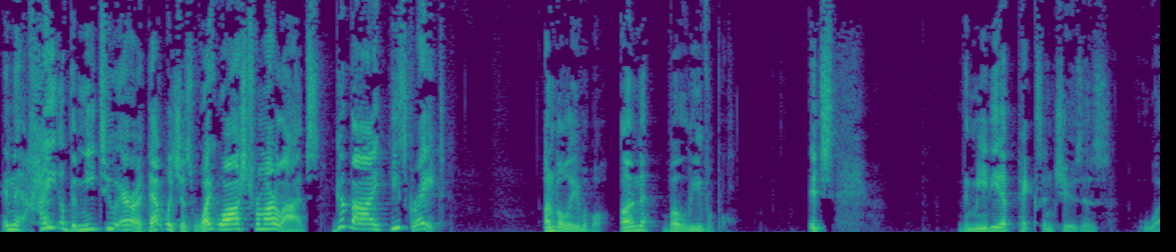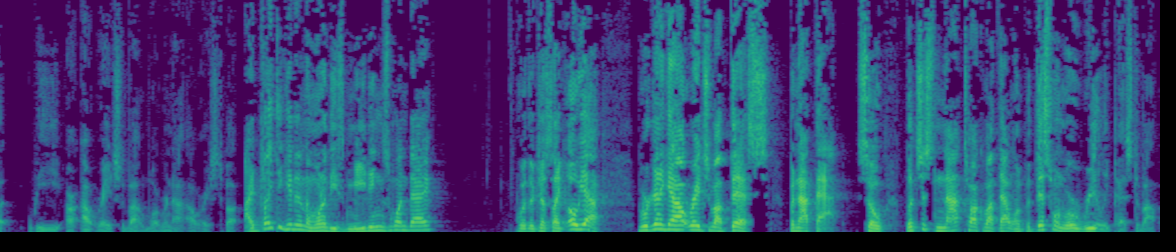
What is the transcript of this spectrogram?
In the height of the Me Too era, that was just whitewashed from our lives. Goodbye. He's great. Unbelievable. Unbelievable it's the media picks and chooses what we are outraged about and what we're not outraged about. I'd like to get into one of these meetings one day where they're just like, oh yeah, we're going to get outraged about this, but not that. So let's just not talk about that one, but this one we're really pissed about.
